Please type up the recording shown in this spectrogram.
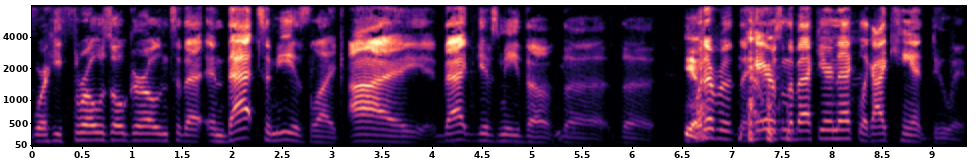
where he throws old girl into that, and that to me is like I that gives me the the the Yeah. whatever the hairs on the back of your neck. Like I can't do it.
